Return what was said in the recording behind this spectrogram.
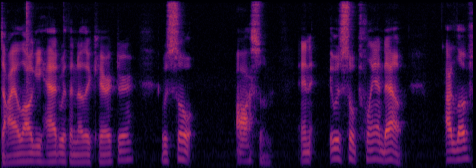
dialogue he had with another character, was so awesome. And it was so planned out. I love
